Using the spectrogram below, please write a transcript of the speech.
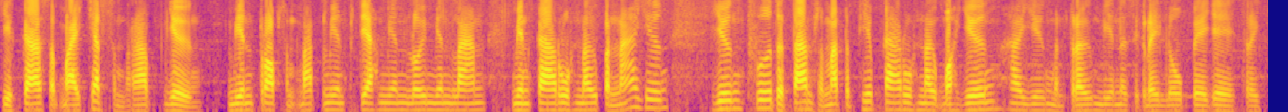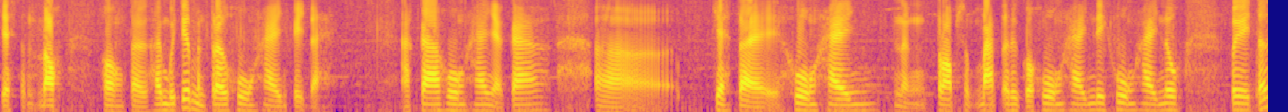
ជាការសប្បាយចិត្តសម្រាប់យើង មានទ្រព្យសម្បត្តិមានផ្ទះមានលុយមានឡាន មានការរស់នៅប៉ុណ្ណាយើង យើងធ្វើទៅតាមសមត្ថភាពការរស់នៅរបស់យើងហើយយើងមិនត្រូវមាននៅសេចក្តីលោភពេកទេត្រូវចេះសន្តោសផងទៅហើយមួយទៀតមិនត្រូវហួងហែងពេកដែរអាការហួងហែងអាការអឺចេះតែហួងហែងនឹងទ្រព្យសម្បត្តិឬក៏ហួងហែងនេះហួងហែងនោះពេលទៅ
